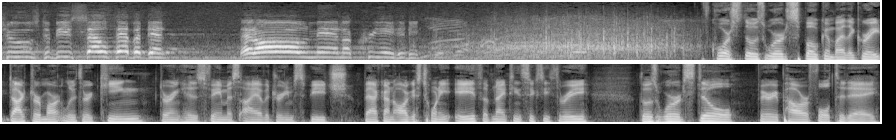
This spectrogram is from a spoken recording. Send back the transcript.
truths to be self-evident that all men are created equal. Of course, those words spoken by the great Dr. Martin Luther King during his famous I Have a Dream speech back on August 28th of 1963, those words still very powerful today.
